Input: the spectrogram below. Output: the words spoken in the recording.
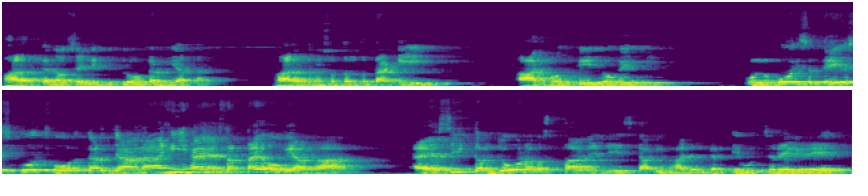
भारत का नौसैनिक विद्रोह कर दिया था। भारत में स्वतंत्रता की आग बहुत तेज हो गई थी। उनको इस देश को छोड़कर जाना ही है, ऐसा तय हो गया था। ऐसी कमज़ोर अवस्था में देश का विभाजन करके वो चले गए।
